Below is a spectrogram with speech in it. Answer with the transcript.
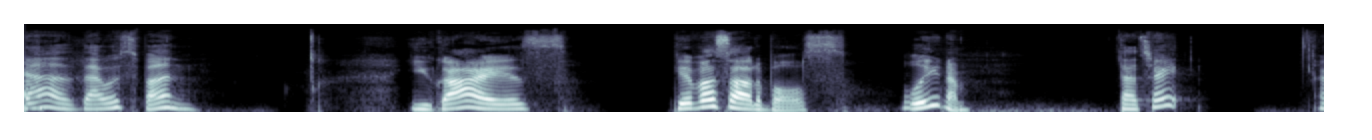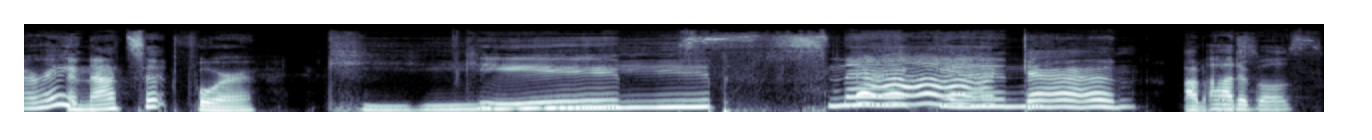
yeah, that was fun. You guys, give us audibles. We'll eat them. That's right. All right. And that's it for Keep, Keep Snacking. Audibles. Audibles.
